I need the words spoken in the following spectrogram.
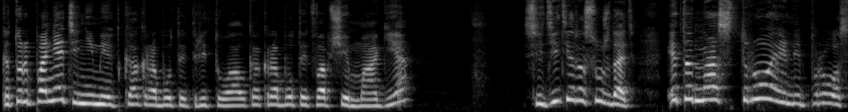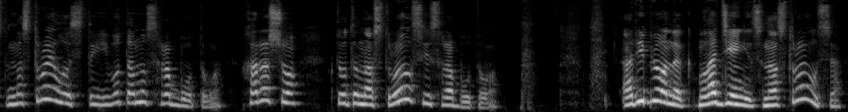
которые понятия не имеют, как работает ритуал, как работает вообще магия – Сидите рассуждать. Это настроили просто. Настроилась ты, и вот оно сработало. Хорошо, кто-то настроился и сработало. А ребенок, младенец, настроился,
